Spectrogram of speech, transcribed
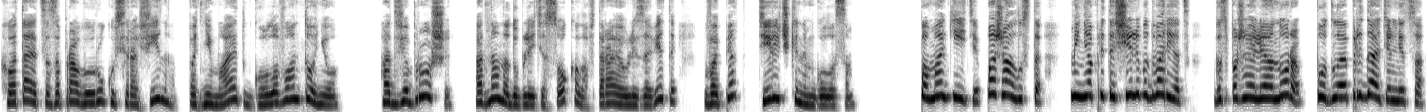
хватается за правую руку Серафина, поднимает голову Антонио. А две броши, одна на дублете сокола, вторая у Лизаветы, вопят Тилечкиным голосом. «Помогите, пожалуйста! Меня притащили во дворец! Госпожа Элеонора – подлая предательница,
